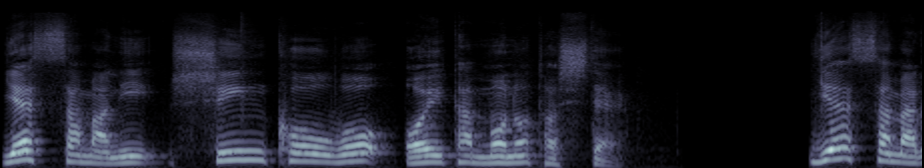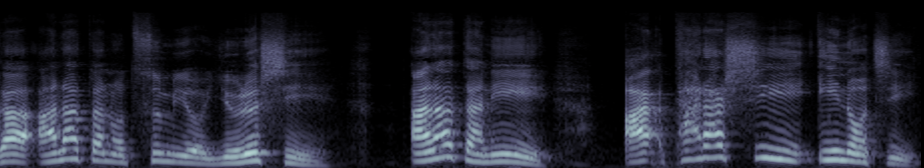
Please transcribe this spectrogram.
イエス様に信仰を置いたものとしてイエス様があなたの罪を許しあなたに新しい命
